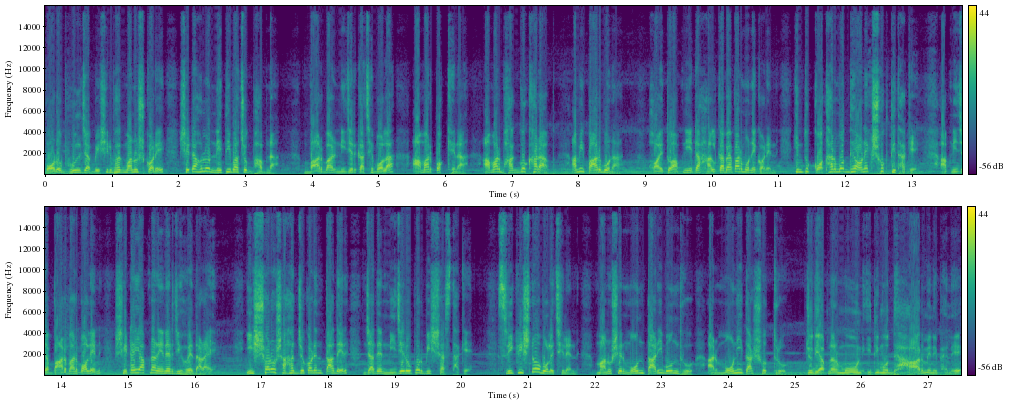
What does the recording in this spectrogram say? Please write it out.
বড় ভুল যা বেশিরভাগ মানুষ করে সেটা হলো নেতিবাচক ভাবনা। বারবার নিজের কাছে বলা, আমার পক্ষে না, আমার ভাগ্য খারাপ, আমি পারব না। হয়তো আপনি এটা হালকা ব্যাপার মনে করেন, কিন্তু কথার মধ্যে অনেক শক্তি থাকে। আপনি যা বারবার বলেন, সেটাই আপনার এনার্জি হয়ে দাঁড়ায়। ঈশ্বরও সাহায্য করেন তাদের যাদের নিজের ওপর বিশ্বাস থাকে। শ্রীকৃষ্ণও বলেছিলেন, মানুষের মন তারই বন্ধু আর মনই তার শত্রু। যদি আপনার মন ইতিমধ্যে হার মেনে ফেলে,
